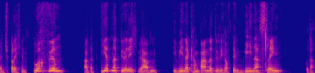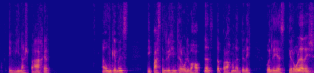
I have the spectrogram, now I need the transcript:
entsprechend durchführen. Adaptiert natürlich. Wir haben die Wiener Kampagne natürlich auf den Wiener Slang oder auf die Wiener Sprache äh, umgemünzt. Die passt natürlich in Tirol überhaupt nicht. Da braucht man natürlich ordentliches Tirolerisch.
